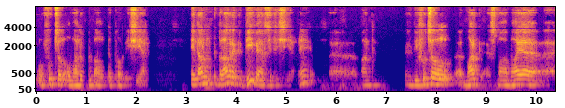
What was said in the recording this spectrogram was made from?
of voedsel of wat ook al te produseer? En dan belangrik diversifiseer, hè? Uh want die voedselmark is maar baie uh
